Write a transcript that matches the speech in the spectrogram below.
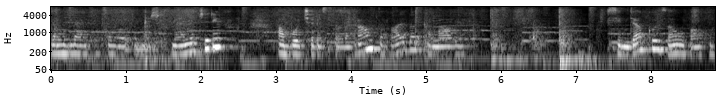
Замовляйте це до наших менеджерів або через Telegram та Viber канали. Всім дякую за увагу!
